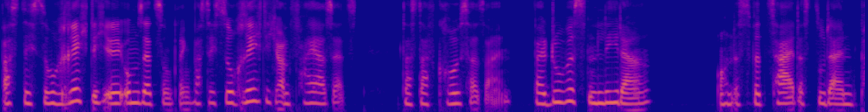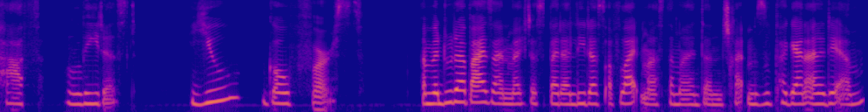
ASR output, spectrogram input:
was dich so richtig in die Umsetzung bringt, was dich so richtig on fire setzt, das darf größer sein, weil du bist ein Leader und es wird Zeit, dass du deinen Path leadest. You go first. Und wenn du dabei sein möchtest bei der Leaders of Light Mastermind, dann schreib mir super gerne eine DM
